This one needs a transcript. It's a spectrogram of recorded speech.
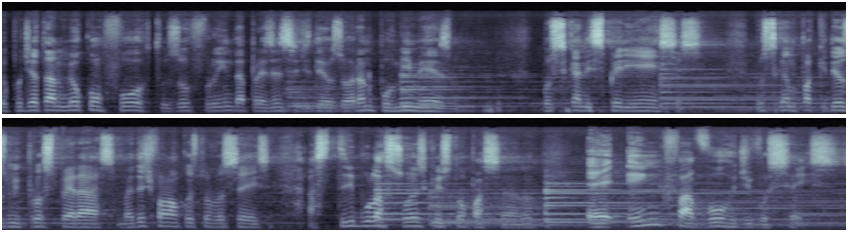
Eu podia estar no meu conforto, usufruindo da presença de Deus, orando por mim mesmo, buscando experiências, buscando para que Deus me prosperasse. Mas deixa eu falar uma coisa para vocês: as tribulações que eu estou passando é em favor de vocês.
